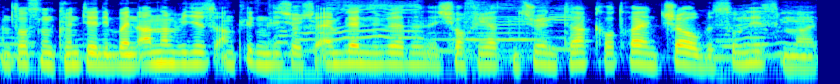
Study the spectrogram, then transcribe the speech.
Ansonsten könnt ihr die beiden anderen Videos anklicken, die ich euch einblenden werde. Ich hoffe, ihr habt einen schönen Tag. Haut rein. Ciao. Bis zum nächsten Mal.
